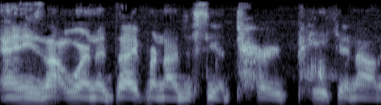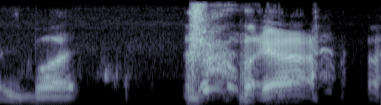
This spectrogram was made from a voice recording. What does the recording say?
And he's not wearing a diaper, and I just see a turd peeking out his butt. like, ah.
